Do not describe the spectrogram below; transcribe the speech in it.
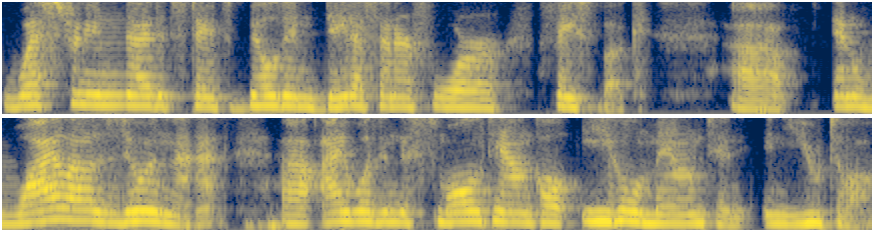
Western United States building data center for Facebook. Uh, and while I was doing that, uh, I was in this small town called Eagle Mountain in Utah.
